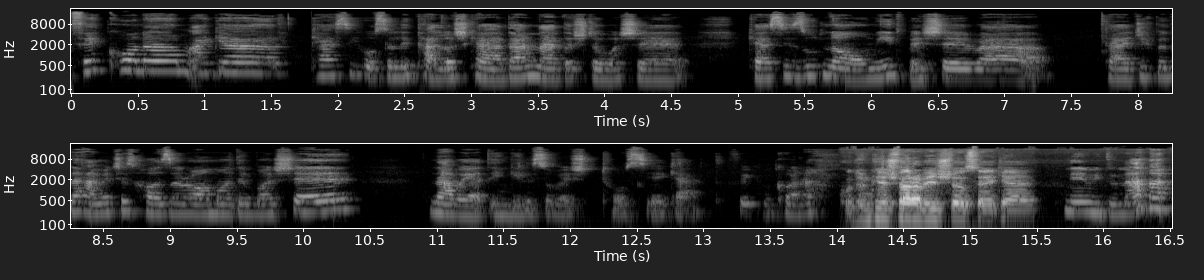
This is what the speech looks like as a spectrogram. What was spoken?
فکر کنم اگر کسی حوصله تلاش کردن نداشته باشه کسی زود ناامید بشه و ترجیح بده همه چیز حاضر و آماده باشه نباید انگلیس رو بهش توصیه کرد. فکر می‌کنم. کدوم کشور رو بهش توصیه کرد؟ نمی‌دونم.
